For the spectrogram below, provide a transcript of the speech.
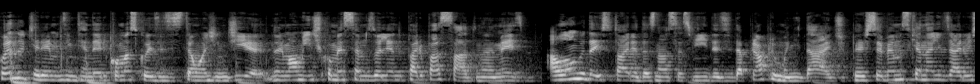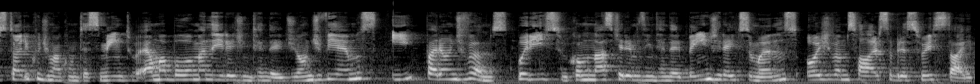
Quando queremos entender como as coisas estão hoje em dia, normalmente começamos olhando para o passado, não é mesmo? Ao longo da história das nossas vidas e da própria humanidade, percebemos que analisar o histórico de um acontecimento é uma boa maneira de entender de onde viemos e para onde vamos. Por isso, como nós queremos entender bem os direitos humanos, hoje vamos falar sobre a sua história.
